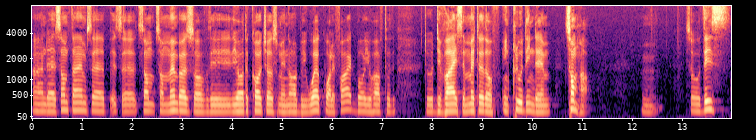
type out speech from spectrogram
and uh, sometimes it's, some some members of the the other cultures may not be well qualified, but you have to to devise a method of including them somehow. Mm. So this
